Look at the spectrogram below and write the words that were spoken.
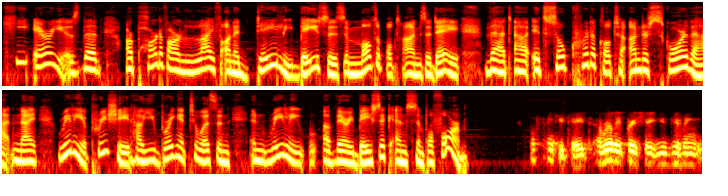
key areas that are part of our life on a daily basis and multiple times a day that uh, it's so critical to underscore that. And I really appreciate how you bring it to us in, in really a very basic and simple form. Well, thank you, Kate. I really appreciate you giving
